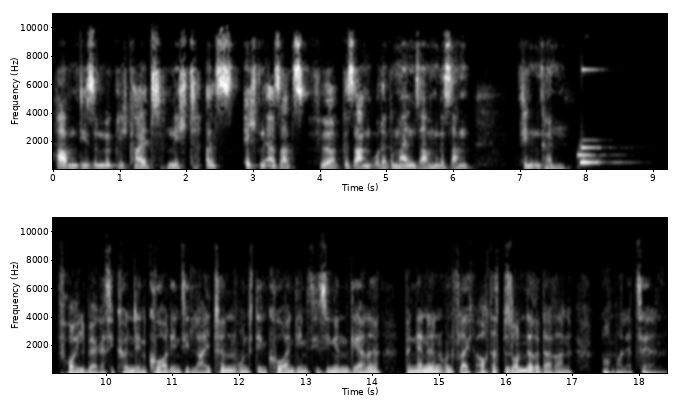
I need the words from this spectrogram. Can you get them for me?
haben diese Möglichkeit nicht als echten Ersatz für Gesang oder gemeinsamen Gesang finden können. Frau Hilberger, Sie können den Chor, den Sie leiten und den Chor, in dem Sie singen, gerne benennen und vielleicht auch das Besondere daran nochmal erzählen.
